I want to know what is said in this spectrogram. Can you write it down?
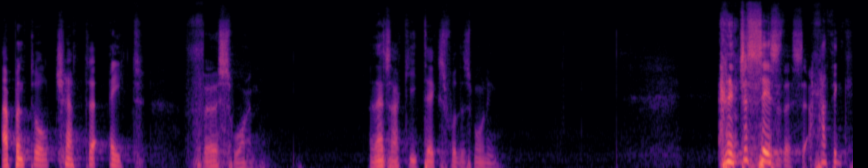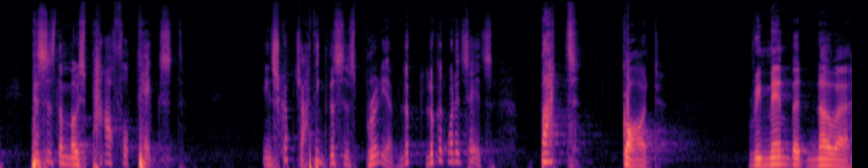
up until chapter 8, verse 1. And that's our key text for this morning. And it just says this. I think this is the most powerful text in Scripture. I think this is brilliant. Look, look at what it says. But God remembered Noah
